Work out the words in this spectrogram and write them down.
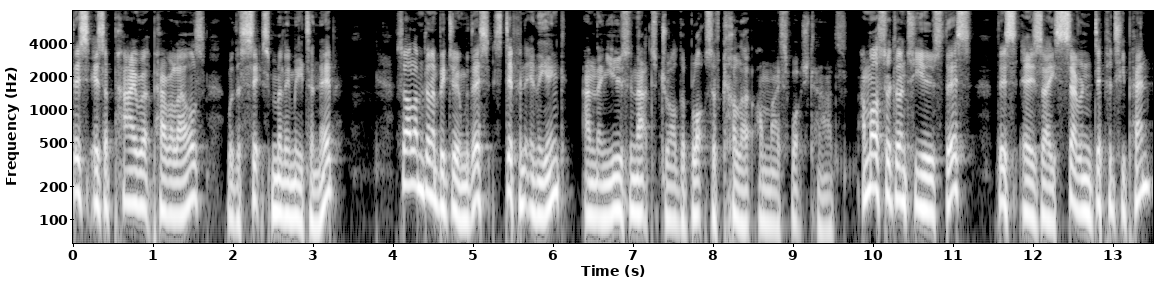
this is a Pilot Parallels with a 6mm nib. So all I'm going to be doing with this is dipping it in the ink and then using that to draw the blots of colour on my swatch cards. I'm also going to use this this is a Serendipity pen.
